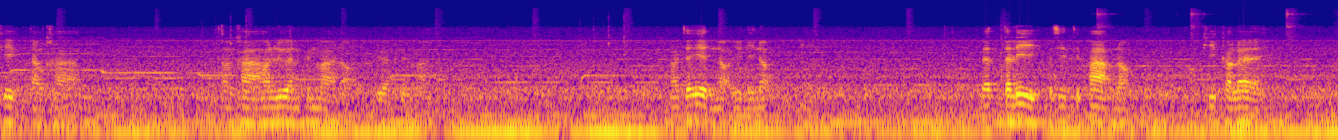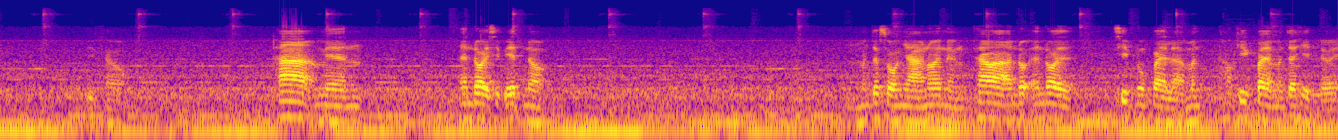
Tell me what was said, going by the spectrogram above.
คลิกตั้งค่าตั้งค่าเราเลื่อนขึ้นมาเนาะเลื่อนขึ้นมาเราจะเห็นเนาะอยู่นี่เนาะ แบตเตอรี่ประสิทธิภาพเนาะคลิกเข้าเลยคลิกเข้าถ้าแมน Android 11 เนาะมันจะสองอย่างหน้อยหนึ่ง ถ้า Android Android 10 ลงไปแล้วมันเขาคลิกไปมันจะเห็นเลย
